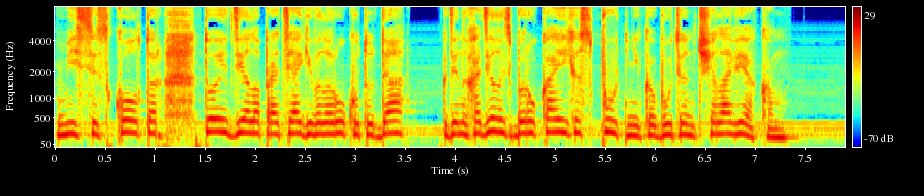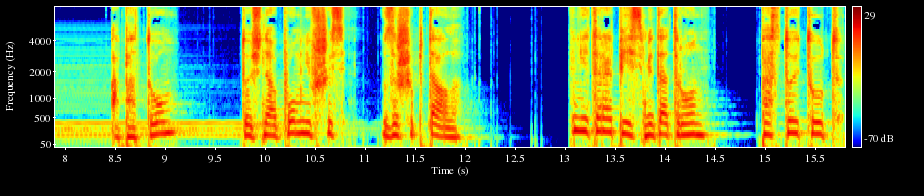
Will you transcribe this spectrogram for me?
Миссис Колтер то и дело протягивала руку туда, где находилась бы рука ее спутника, будь он человеком. А потом, точно опомнившись, зашептала. «Не торопись, Метатрон, постой тут».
